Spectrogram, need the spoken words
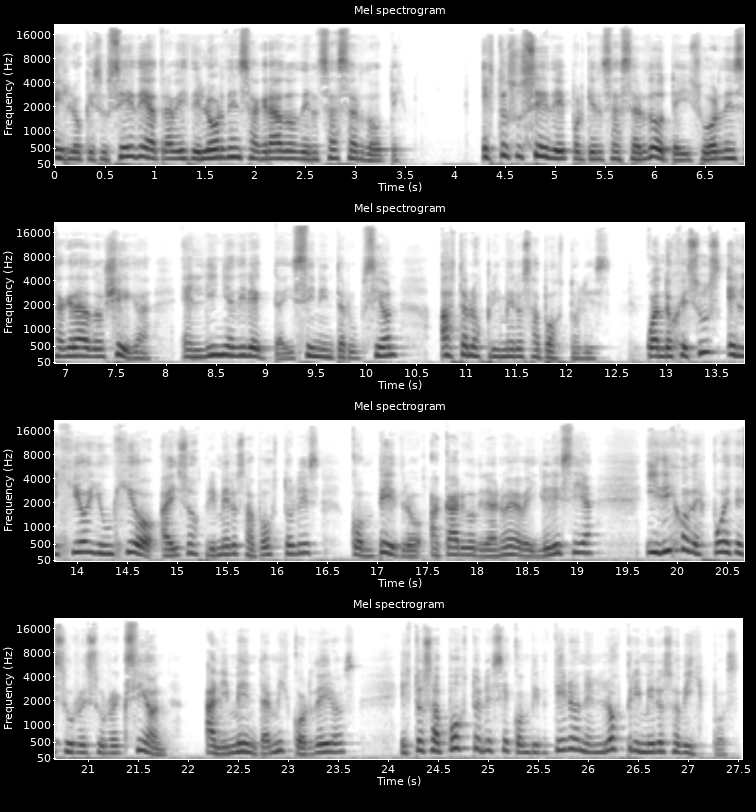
Es lo que sucede a través del orden sagrado del sacerdote. Esto sucede porque el sacerdote y su orden sagrado llega en línea directa y sin interrupción hasta los primeros apóstoles. Cuando Jesús eligió y ungió a esos primeros apóstoles con Pedro a cargo de la nueva iglesia y dijo después de su resurrección, alimenta mis corderos, estos apóstoles se convirtieron en los primeros obispos.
